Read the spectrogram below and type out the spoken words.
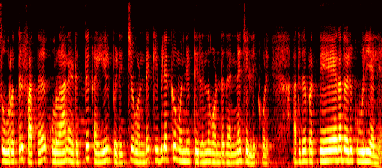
സൂറത്തിൽ ഫത്ത് ഖുർആൻ എടുത്ത് കയ്യിൽ പിടിച്ചുകൊണ്ട് കിബിലക്ക് മുന്നിട്ടിരുന്നു കൊണ്ട് തന്നെ ചൊല്ലിക്കോളി. അതൊരു പ്രത്യേകത ഒരു കൂലിയല്ലേ?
